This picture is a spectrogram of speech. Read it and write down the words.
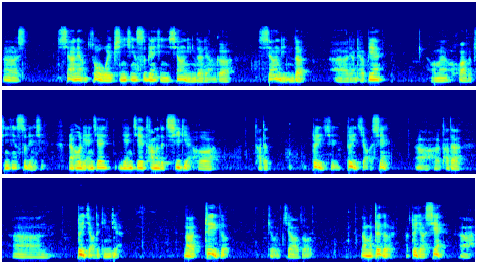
呃向量作为平行四边形相邻的两个相邻的呃两条边，我们画个平行四边形，然后连接连接它们的起点和它的。对角对角线啊和它的嗯对角的顶点，那这个就叫做，那么这个对角线啊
